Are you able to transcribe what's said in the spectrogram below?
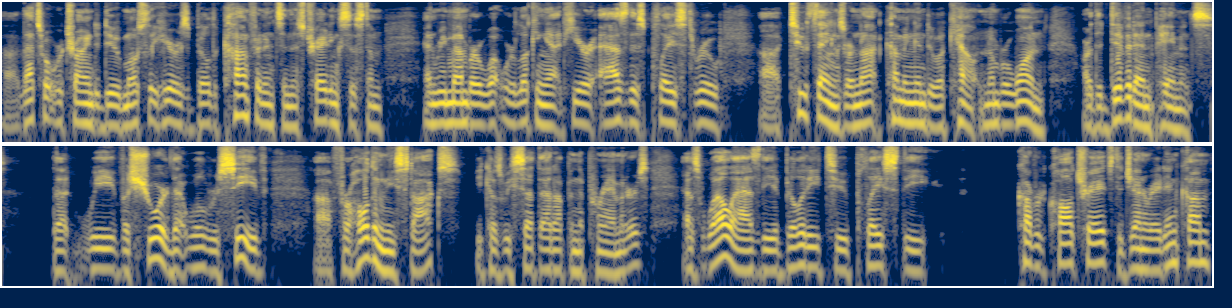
uh, that's what we're trying to do mostly here is build a confidence in this trading system and remember what we're looking at here as this plays through. Uh, two things are not coming into account. Number one are the dividend payments that we've assured that we'll receive uh, for holding these stocks because we set that up in the parameters as well as the ability to place the covered call trades to generate income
